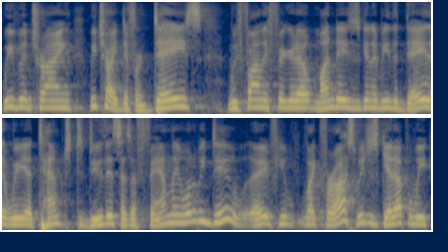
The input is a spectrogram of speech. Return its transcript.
We've been trying, we tried different days. We finally figured out Mondays is going to be the day that we attempt to do this as a family. What do we do? If you, like for us, we just get up and we,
